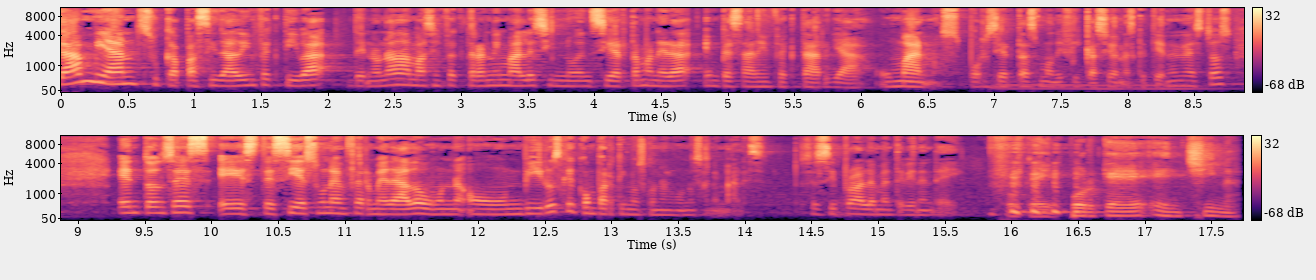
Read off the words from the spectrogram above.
cambian su capacidad infectiva de no nada más infectar animales, sino en cierta manera empezar a infectar ya humanos por ciertas modificaciones que tienen estos. Entonces, este sí es una enfermedad o un, o un virus que compartimos con algunos animales. Entonces sí, probablemente vienen de ahí. Ok, ¿por qué en China?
